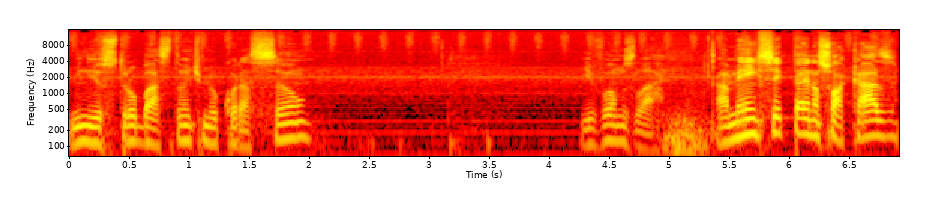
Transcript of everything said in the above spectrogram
ministrou bastante meu coração. E vamos lá. Amém? Você que está aí na sua casa,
